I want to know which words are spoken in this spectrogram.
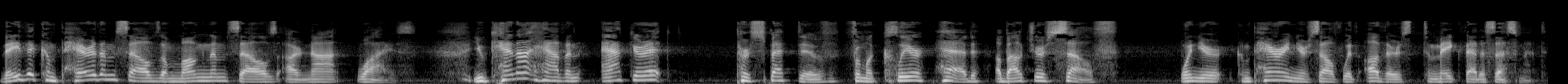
They that compare themselves among themselves are not wise. You cannot have an accurate perspective from a clear head about yourself when you're comparing yourself with others to make that assessment.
